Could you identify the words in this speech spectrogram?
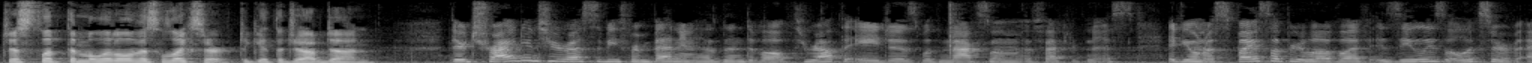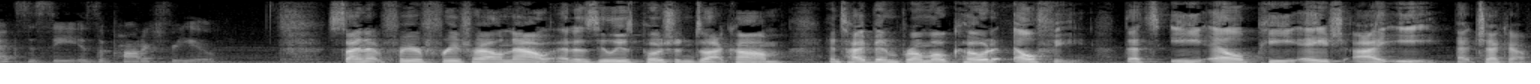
just slip them a little of this elixir to get the job done. Their tried and true recipe from Benin has been developed throughout the ages with maximum effectiveness. If you want to spice up your love life, Azalea's Elixir of Ecstasy is the product for you. Sign up for your free trial now at azaleaspotion.com and type in promo code ELPHIE. That's E L P H I E at checkout.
